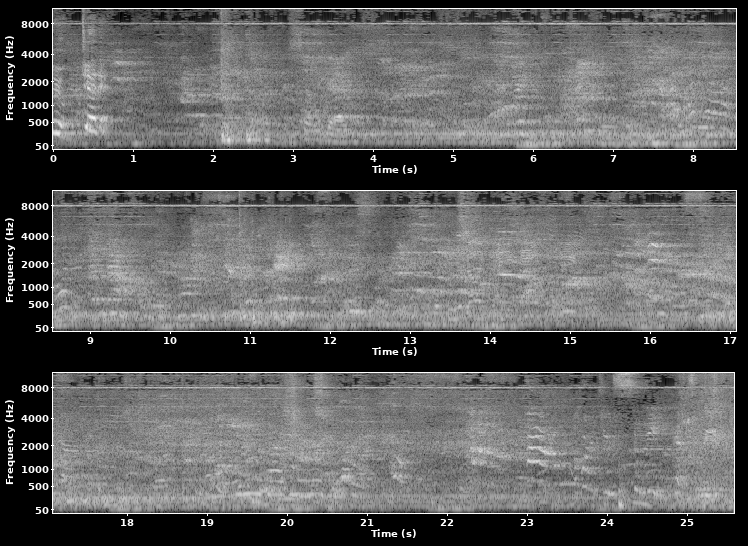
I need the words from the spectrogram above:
You did it! So good. Aren't you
